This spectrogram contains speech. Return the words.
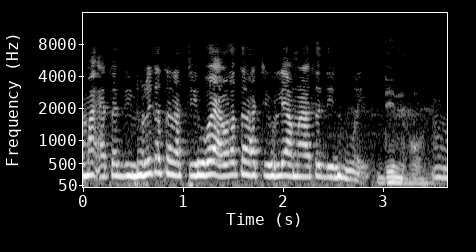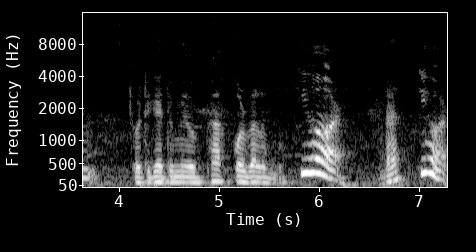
আমাৰ এটা দিন হ'লে তাতে ৰাতি হয় আৰু এটা ৰাতি হ'লে আমাৰ এটা দিন হয়। দিন হয়। গতিকে তুমি অভ্যাস কৰিব লাগিব। কিহৰ? হা? কিহৰ?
